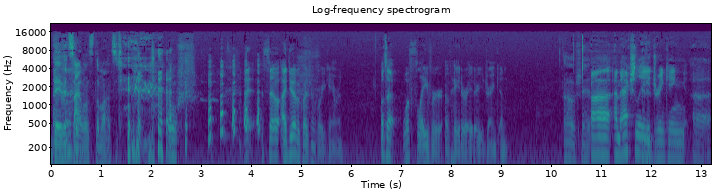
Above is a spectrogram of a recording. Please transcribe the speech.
David silenced the monster. I, so I do have a question for you, Cameron. What's up? What flavor of Haterade are you drinking? oh shit! Uh, I'm actually drinking. Uh,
